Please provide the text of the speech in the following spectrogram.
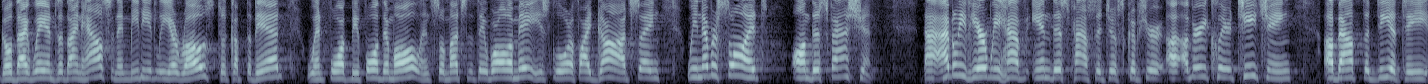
Go thy way into thine house, and immediately arose, took up the bed, went forth before them all, and so much that they were all amazed, glorified God, saying, We never saw it on this fashion. Now, I believe here we have in this passage of Scripture a, a very clear teaching about the deity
